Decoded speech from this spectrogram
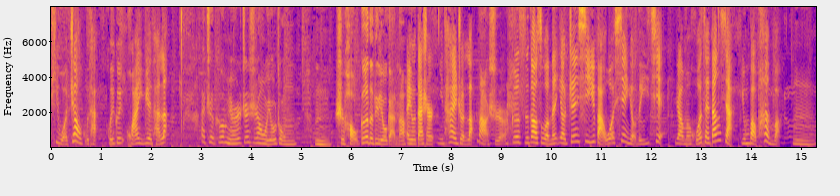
替我照顾他》，回归华语乐坛了。哎，这歌名儿真是让我有种，嗯，是好歌的第六感呢。哎呦，大婶儿，你太准了。那是歌词告诉我们要珍惜与把握现有的一切，让我们活在当下，拥抱盼望。嗯，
